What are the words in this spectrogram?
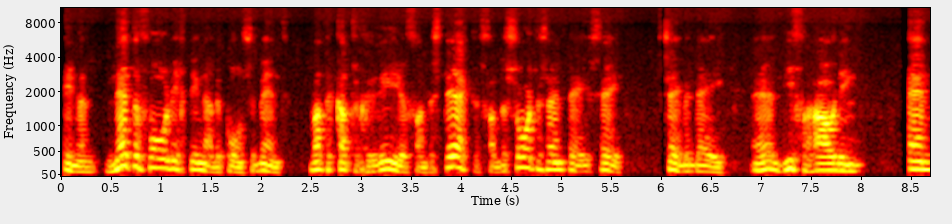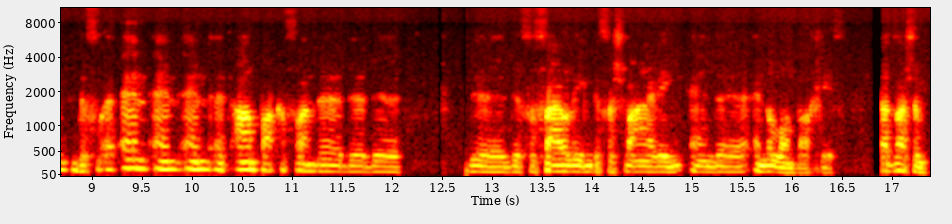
in een nette voorlichting naar de consument. Wat de categorieën van de sterktes van de soorten zijn, THC, CBD, die verhouding, en, de, en, en, en het aanpakken van de, de, de, de, de vervuiling, de verzwaring en de, en de landbouwgif. Dat was een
